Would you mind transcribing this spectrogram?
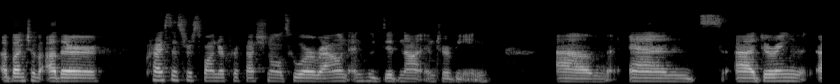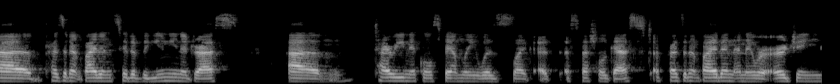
a bunch of other crisis responder professionals who were around and who did not intervene. Um, and uh, during uh, President Biden's State of the Union address, um, Tyre Nichols' family was like a, a special guest of President Biden, and they were urging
